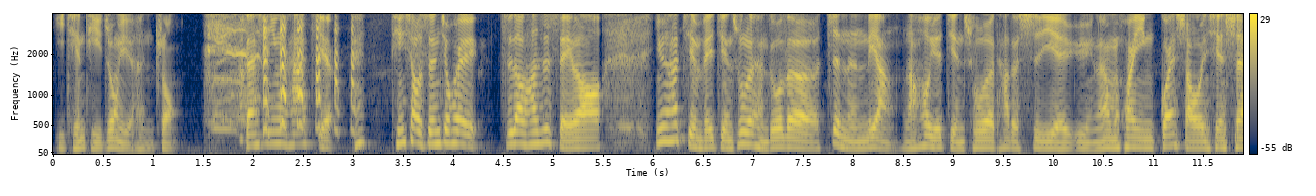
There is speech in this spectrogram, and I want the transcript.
以前体重也很重，但是因为他减，哎，听笑声就会知道他是谁喽，因为他减肥减出了很多的正能量，然后也减出了他的事业运。来，我们欢迎关韶文先生。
